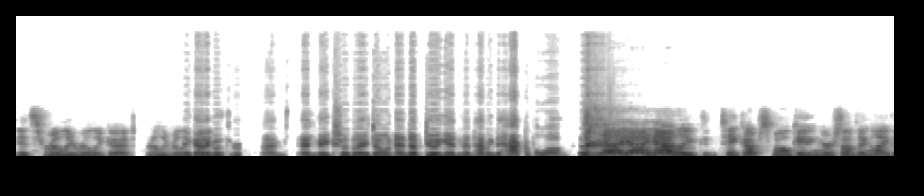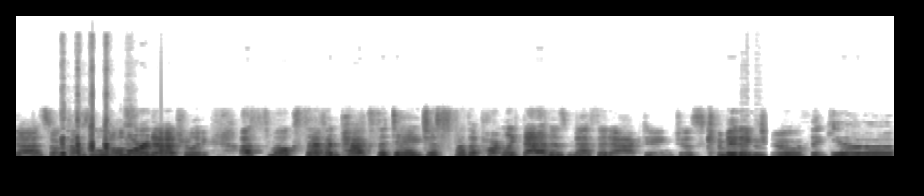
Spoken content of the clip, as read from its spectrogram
it's really, really good. Really, really I gotta go through times and make sure that I don't end up doing it and then having to hack up along. yeah, yeah, yeah. Like take up smoking or something like that, so it comes a little more naturally. I smoke seven packs a day just for the part. Like that is method acting. Just committing. No, thank you.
